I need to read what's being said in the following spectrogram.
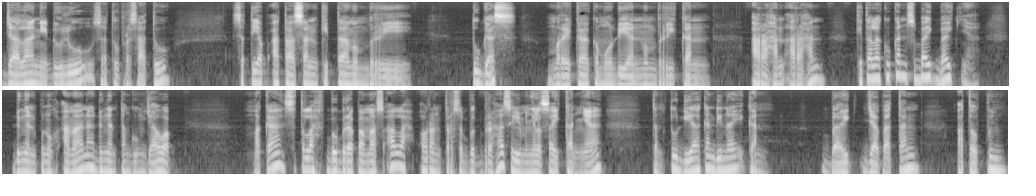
Jalani dulu satu persatu setiap atasan kita memberi tugas, mereka kemudian memberikan arahan-arahan, kita lakukan sebaik-baiknya. dengan penuh amanah dengan tanggung jawab. Maka setelah beberapa masalah orang tersebut berhasil menyelesaikannya, tentu dia akan dinaikkan baik jabatan ataupun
